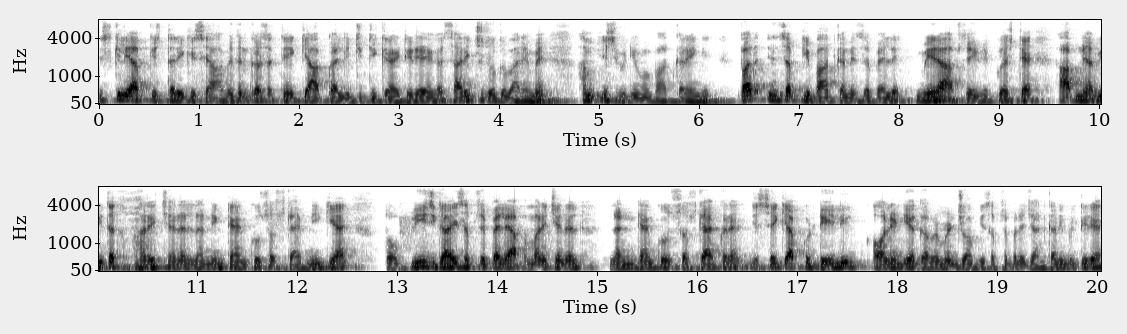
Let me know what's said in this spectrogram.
इसके लिए आप किस तरीके से आवेदन कर सकते हैं, क्या आपका एलिजिटी क्राइटेरिया रहेगा, सारी चीज़ों के बारे में हम इस वीडियो में बात करेंगे। पर इन सब की बात करने से पहले मेरा आपसे एक रिक्वेस्ट है, आपने अभी तक हमारे चैनल लर्निंग टाइम को सब्सक्राइब नहीं किया है तो प्लीज़ गाइस सबसे पहले आप हमारे चैनल लर्निंग टाइम को सब्सक्राइब करें, जिससे कि आपको daily all India government job की सबसे पहले जानकारी मिलती रहे।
